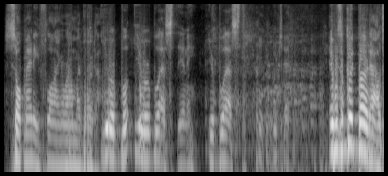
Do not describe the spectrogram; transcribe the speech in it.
so many flying around my birdhouse. You were, bl- you were blessed, Danny. You're blessed. Okay. It was a good birdhouse.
